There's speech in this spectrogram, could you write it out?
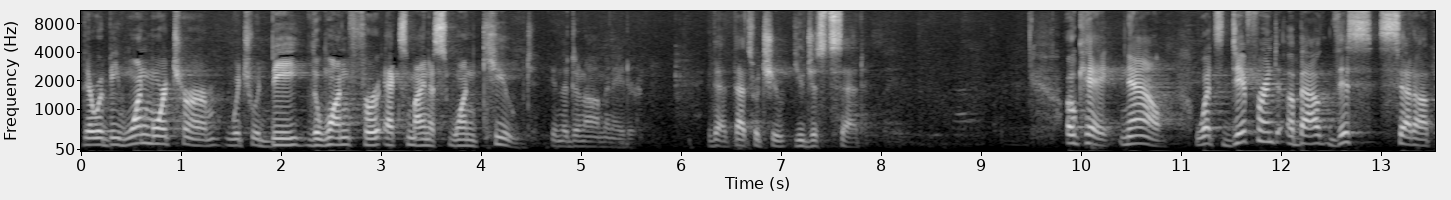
there would be one more term, which would be the one for x minus 1 cubed in the denominator. That, that's what you, you just said. Okay, now, what's different about this setup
